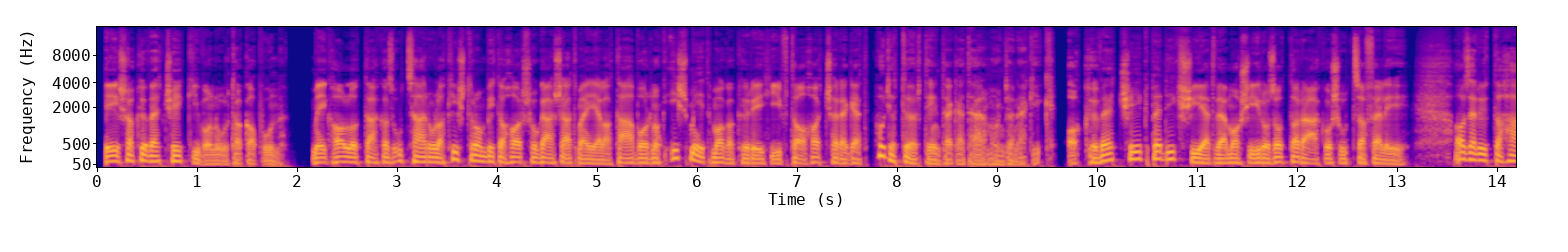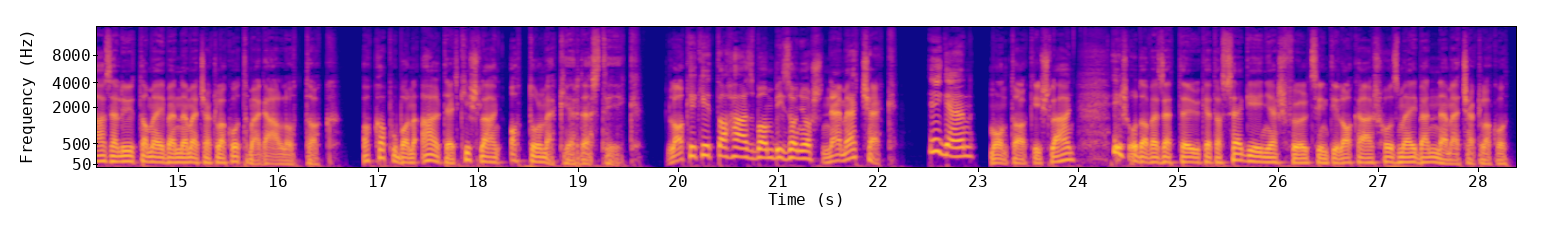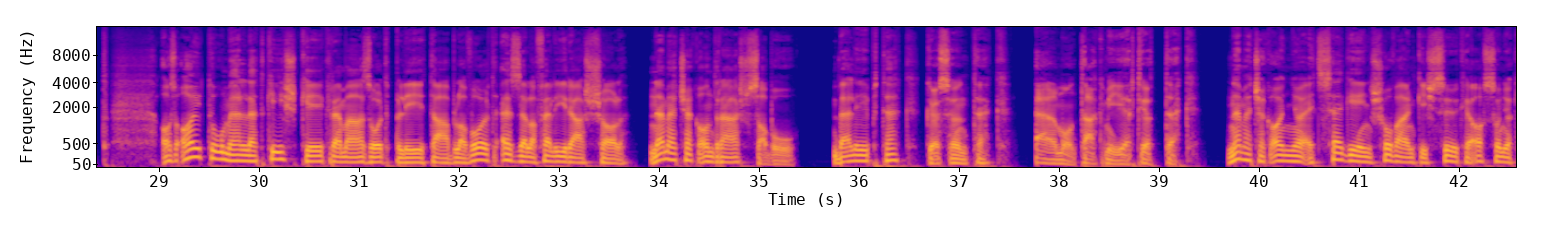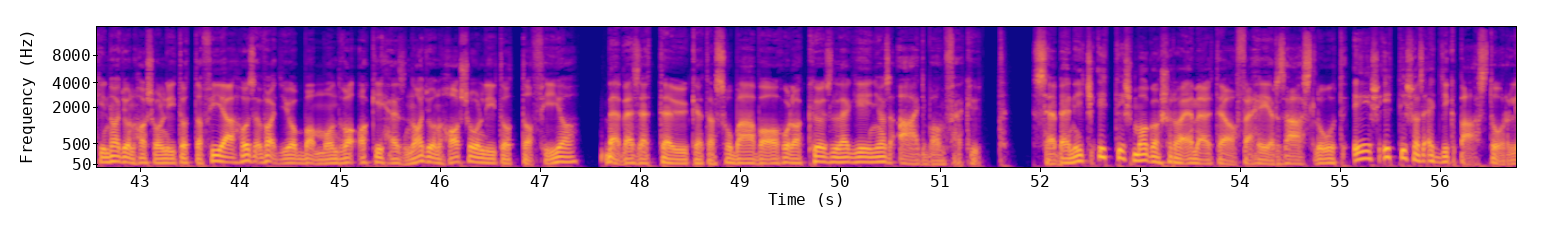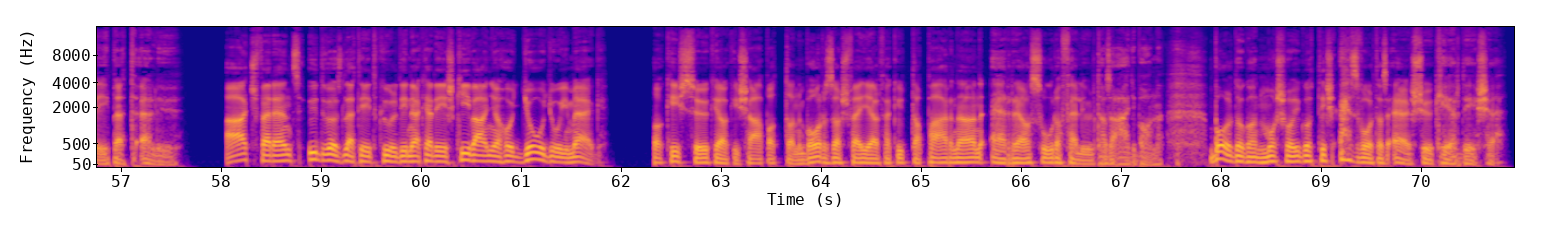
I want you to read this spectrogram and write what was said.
És a követség kivonult a kapun. Még hallották az utcáról a kis trombita harsogását, melyel a tábornok ismét maga köré hívta a hadsereget, hogy a történteket elmondja nekik. A követség pedig sietve masírozott a Rákos utca felé. Azelőtt a ház előtt, amelyben nemecsek lakott, megállottak. A kapuban állt egy kislány, attól megkérdezték. Lakik itt a házban bizonyos nemecsek? Igen, mondta a kislány, és oda vezette őket a szegényes földszinti lakáshoz, melyben nemecsek lakott. Az ajtó mellett kis kékre mázolt plétábla volt ezzel a felírással, Nemecsek András Szabó. Beléptek, köszöntek, elmondták miért jöttek. Nemecsek anyja egy szegény, sovány kis szőke asszony, aki nagyon hasonlított a fiához, vagy jobban mondva, akihez nagyon hasonlított a fia, bevezette őket a szobába, ahol a közlegény az ágyban feküdt. Szebenics itt is magasra emelte a fehér zászlót, és itt is az egyik pásztor lépett elő. Ács Ferenc üdvözletét küldi neked, és kívánja, hogy gyógyulj meg. A kis szőke, aki sápattan borzas fejjel feküdt a párnán, erre a szóra felült az ágyban. Boldogan mosolygott, és ez volt az első kérdése.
